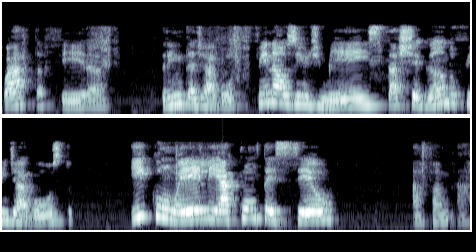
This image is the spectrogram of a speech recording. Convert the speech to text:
quarta-feira, 30 de agosto, finalzinho de mês, está chegando o fim de agosto e com ele aconteceu a, fam a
